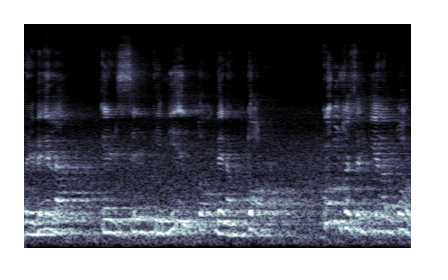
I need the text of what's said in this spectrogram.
revela el sentimiento del autor. ¿Cómo se sentía el autor?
